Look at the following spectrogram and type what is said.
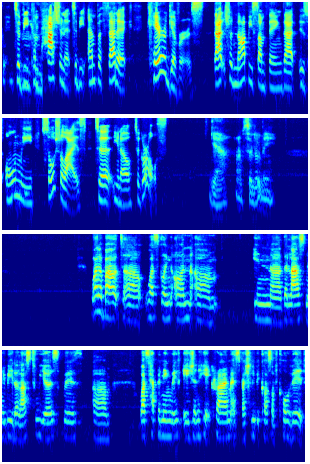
be to be mm-hmm. compassionate, to be empathetic caregivers. That should not be something that is only socialized to, you know, to girls. Yeah, absolutely. What about uh, what's going on um, in uh, the last, maybe the last two years with um, what's happening with Asian hate crime, especially because of COVID.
